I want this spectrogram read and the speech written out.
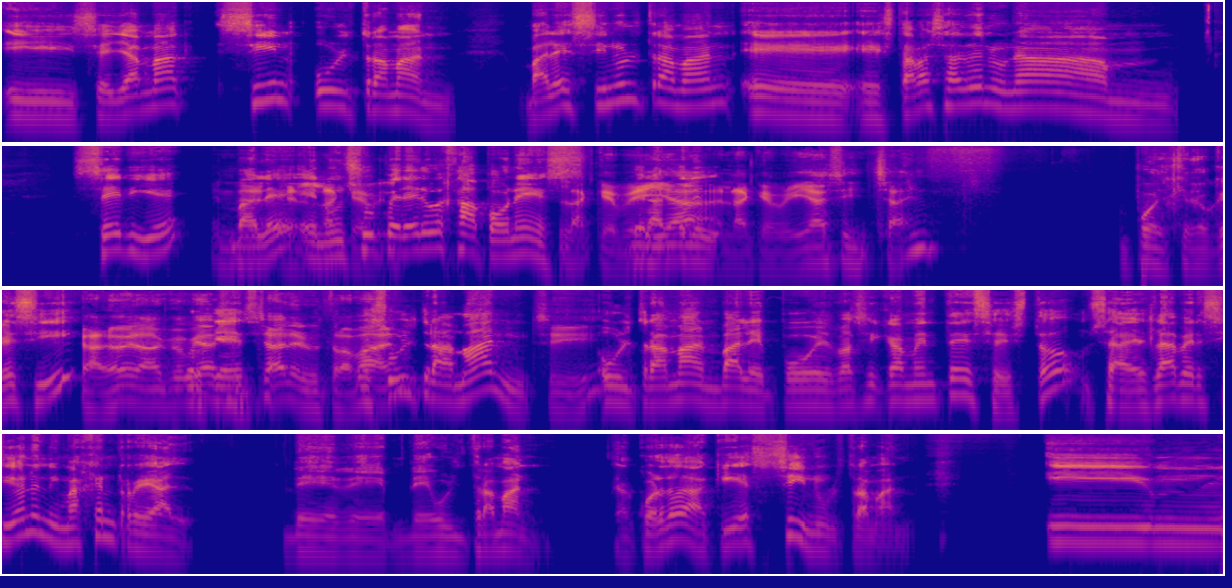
y se llama Sin Ultraman. ¿Vale? Sin Ultraman eh, está basada en una mm, serie, En la- ¿vale? en un superhéroe japonés. La que la veía, la que veía Shin-Chan. Pues creo que sí. Claro, era la que veía Porque es- Shin-Chan, el Ultraman. Pues Ultraman. Sí. Ultraman, vale, pues básicamente es esto. O sea, es la versión en imagen real de, de- de Ultraman. ¿De acuerdo? Aquí es sin Ultraman. Y, mm,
